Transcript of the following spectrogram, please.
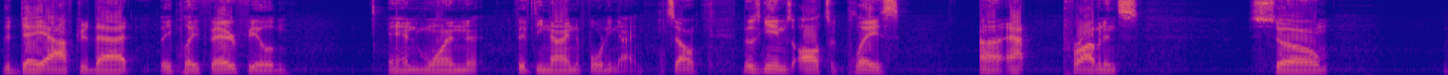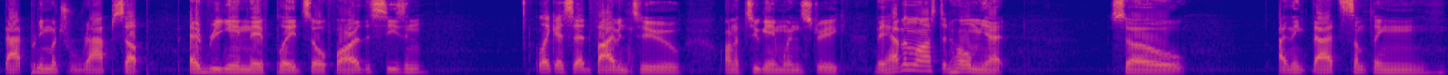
the day after that they played Fairfield and won 59 to 49. So those games all took place uh, at Providence. So that pretty much wraps up every game they've played so far this season. Like I said, five and two on a two-game win streak. They haven't lost at home yet, so I think that's something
